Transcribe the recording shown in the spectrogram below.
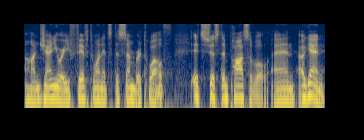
on January 5th when it's December 12th? It's just impossible. And again,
